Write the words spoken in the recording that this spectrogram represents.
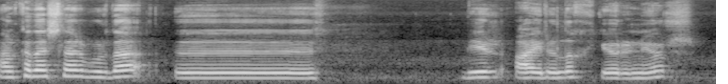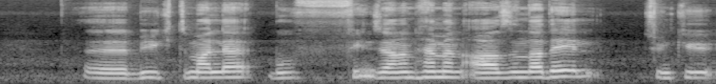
Arkadaşlar burada e, bir ayrılık görünüyor. E, büyük ihtimalle bu fincanın hemen ağzında değil. Çünkü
